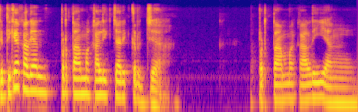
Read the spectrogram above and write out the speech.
ketika kalian pertama kali cari kerja, pertama kali yang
